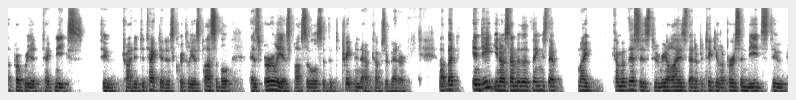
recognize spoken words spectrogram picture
appropriate techniques to try to detect it as quickly as possible, as early as possible, so that the treatment outcomes are better. Uh, but indeed, you know, some of the things that might come of this is to realize that a particular person needs to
